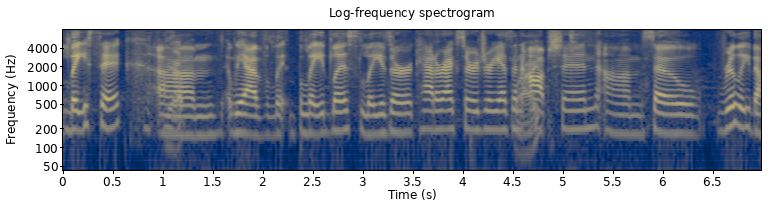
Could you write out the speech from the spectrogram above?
LASIK. Um, We have la- bladeless laser cataract surgery as an Right. option. Um, so, really, the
